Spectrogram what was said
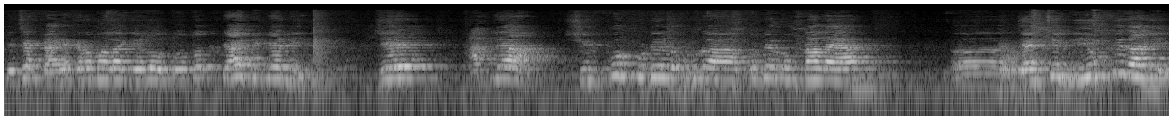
त्याच्या कार्यक्रमाला गेलो होतो. तर त्या ठिकाणी जे आपल्या शिरपूर कुटीर रुग्ण- कुटीर रुग्णालयात ज्यांची नियुक्ती झाली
